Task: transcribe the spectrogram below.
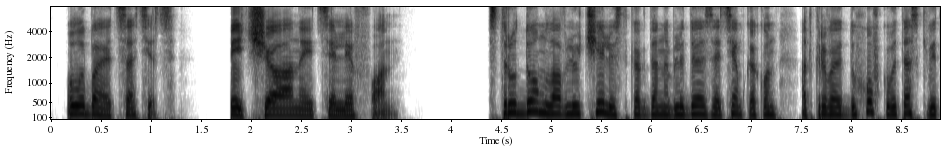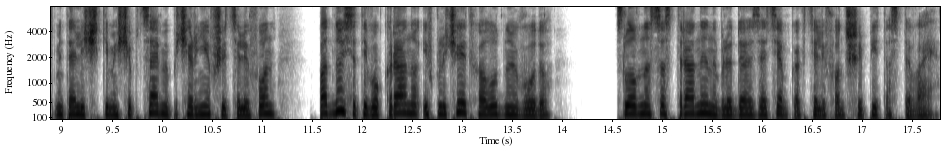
— улыбается отец. «Печеный телефон». С трудом ловлю челюсть, когда наблюдаю за тем, как он открывает духовку, вытаскивает металлическими щипцами почерневший телефон, подносит его к крану и включает холодную воду. Словно со стороны наблюдаю за тем, как телефон шипит, остывая.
